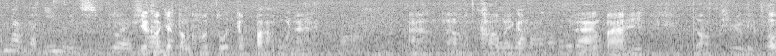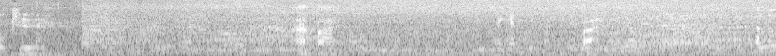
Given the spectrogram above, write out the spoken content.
ขนาด the English version เดี๋ยวเขาจะต้องขอตรวจกระเป๋านะ อ่าเราเข้าไปกันอ่างไปดอกทิวลิปโอเค อะไปไปกันดีกว่าไปทะลุ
